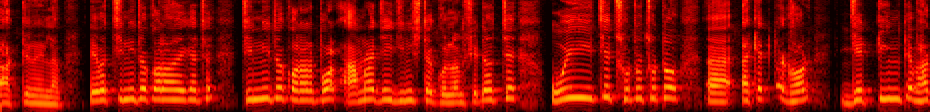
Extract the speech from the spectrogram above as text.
ডাক টেনে নিলাম। এবার চিহ্নিত করা হয়ে গেছে। চিহ্নিত করার পর আমরা যেই জিনিসটা করলাম সেটা হচ্ছে ওই যে ছোট ছোট এক একটা ঘর যে তিনটে ভাগ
